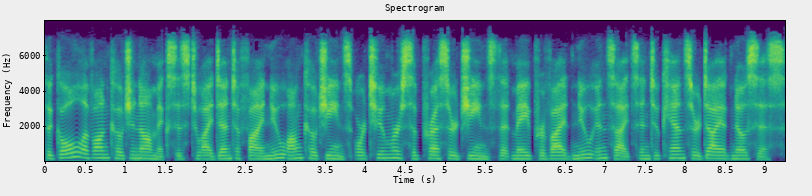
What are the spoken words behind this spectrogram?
The goal of oncogenomics is to identify new oncogenes or tumor suppressor genes that may provide new insights into cancer diagnosis,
